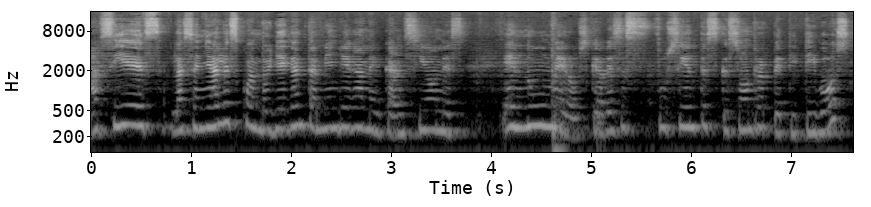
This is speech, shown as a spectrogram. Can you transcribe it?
Así es, las señales cuando llegan también llegan en canciones, en números, que a veces tú sientes que son repetitivos.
